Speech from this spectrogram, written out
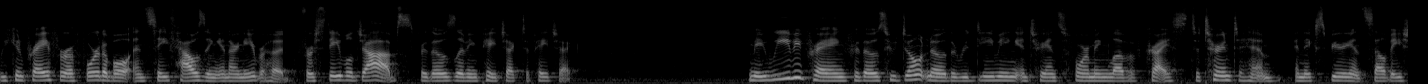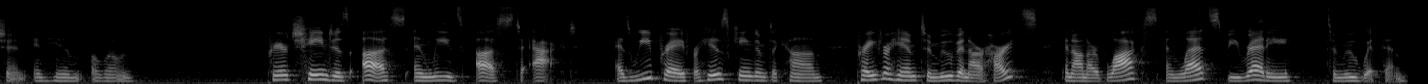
We can pray for affordable and safe housing in our neighborhood, for stable jobs for those living paycheck to paycheck. May we be praying for those who don't know the redeeming and transforming love of Christ to turn to Him and experience salvation in Him alone. Prayer changes us and leads us to act. As we pray for His kingdom to come, pray for Him to move in our hearts and on our blocks, and let's be ready to move with Him.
